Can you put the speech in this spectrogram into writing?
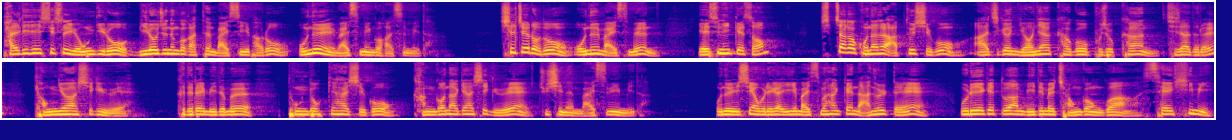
발 디딜 수 있을 용기로 밀어주는 것 같은 말씀이 바로 오늘 말씀인 것 같습니다. 실제로도 오늘 말씀은 예수님께서 십자가 고난을 앞두시고 아직은 연약하고 부족한 제자들을 격려하시기 위해 그들의 믿음을 동독케 하시고 강건하게 하시기 위해 주시는 말씀입니다. 오늘 이 시간 우리가 이 말씀을 함께 나눌 때 우리에게 또한 믿음의 정건과 새 힘이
